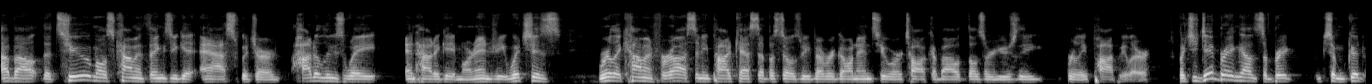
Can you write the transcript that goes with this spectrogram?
About the two most common things you get asked, which are how to lose weight and how to get more energy, which is really common for us. Any podcast episodes we've ever gone into or talk about, those are usually really popular. But you did bring down some big, some good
